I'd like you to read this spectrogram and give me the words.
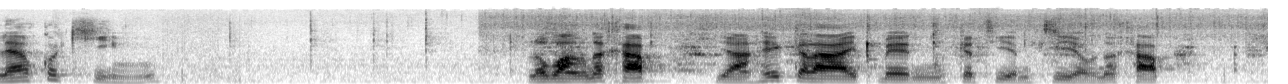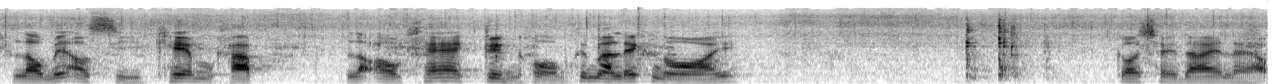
แล้วก็ขิง ระวังนะครับ อย่าให้กลายเป็นกระเทียมเจียวนะครับ เราไม่เอาสีเข้มครับ เราเอาแค่กลิ่นหอมขึ้นมาเล็กน้อย ก็ใช้ได้แล้ว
